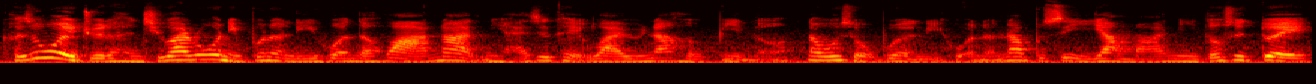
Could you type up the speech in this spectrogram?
可是我也觉得很奇怪，如果你不能离婚的话，那你还是可以外遇，那何必呢？那为什么不能离婚呢？那不是一样吗？你都是对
